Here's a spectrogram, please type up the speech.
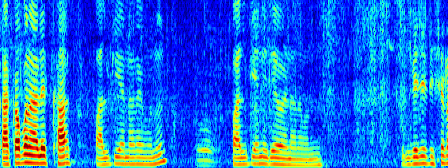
काका पण आलेत खास. पालखी येणार आहे म्हणून. पालखी आणि देव येणार आहे म्हणून. शिमग्याचे टी शर्ट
